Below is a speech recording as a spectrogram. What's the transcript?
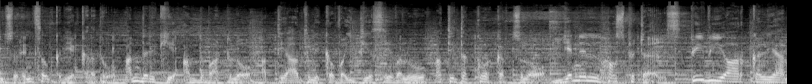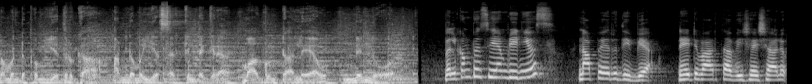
ఇన్సూరెన్స్ సౌకర్యం కలదు. అందరికీ అందుబాటులో అత్యాధునిక వైద్య సేవలు అతి తక్కువ ఖర్చులో ఎన్ఎల్ హాస్పిటల్స్ పివిఆర్ కళ్యాణ మండపం ఎదురుగా అన్నమయ్య సర్కిల్ దగ్గర Magunta layout Nellore. Welcome to CMD news. నా పేరు దివ్య. నేటి వార్తా విశేషాలు.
